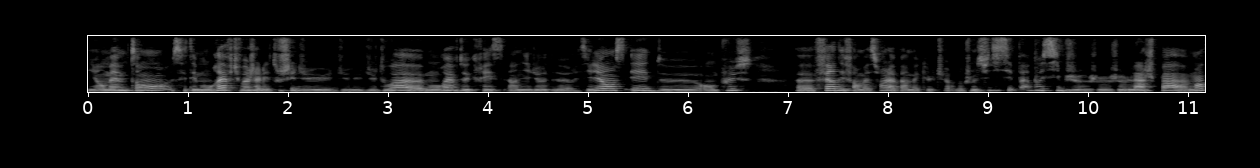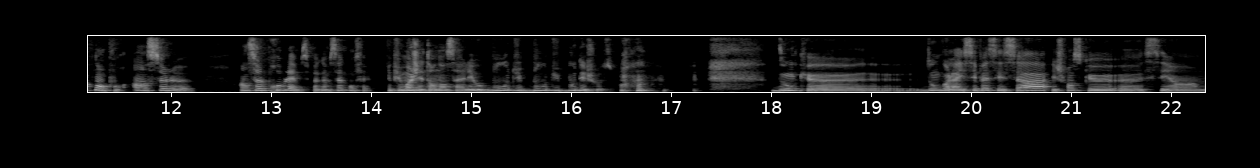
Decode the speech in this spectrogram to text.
Et en même temps, c'était mon rêve, tu vois, j'allais toucher du, du, doigt euh, mon rêve de créer un milieu de résilience et de, en plus, euh, faire des formations à la permaculture. Donc je me suis dit, c'est pas possible, je, je, je, lâche pas maintenant pour un seul, un seul problème, c'est pas comme ça qu'on fait. Et puis moi, j'ai tendance à aller au bout du bout du bout des choses. donc, euh, donc voilà, il s'est passé ça, et je pense que euh, c'est un,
